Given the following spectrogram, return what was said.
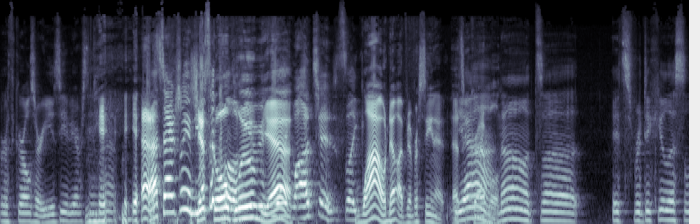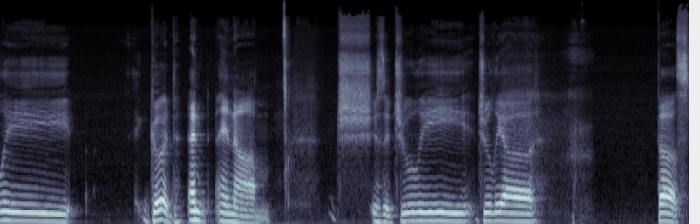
Earth Girls Are Easy. Have you ever seen that? Yes. That's actually a Jeff musical. You- Goldblum, you, yeah. like, watch it. It's like Wow, no, I've never seen it. That's yeah, incredible. No, it's uh, it's ridiculously good, and and um, is it Julie Julia, the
